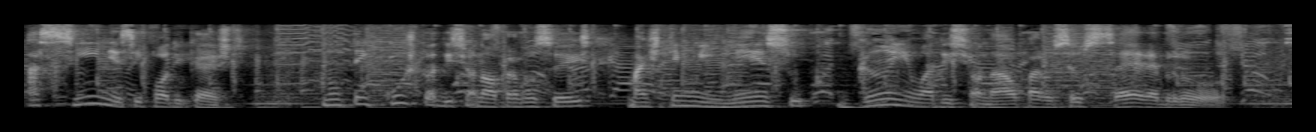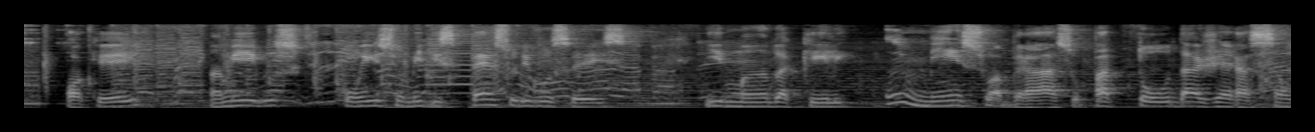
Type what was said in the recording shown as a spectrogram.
assine esse podcast. Não tem custo adicional para vocês, mas tem um imenso ganho adicional para o seu cérebro. Ok? Amigos, com isso eu me despeço de vocês e mando aquele imenso abraço para toda a geração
